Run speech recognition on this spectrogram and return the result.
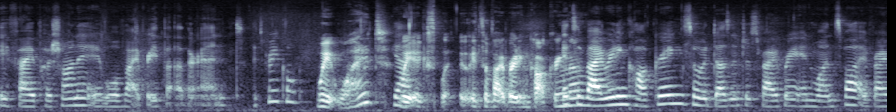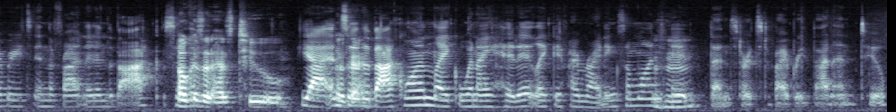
if I push on it, it will vibrate the other end. It's pretty cool. Wait, what? Yeah. Wait, explain. It's a vibrating cock ring It's though? a vibrating cock ring, so it doesn't just vibrate in one spot. It vibrates in the front and in the back. So oh, because it has two. yeah, and so the back one, like when I hit it, like if I'm riding someone, Mm-hmm. it then starts to vibrate that end too.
